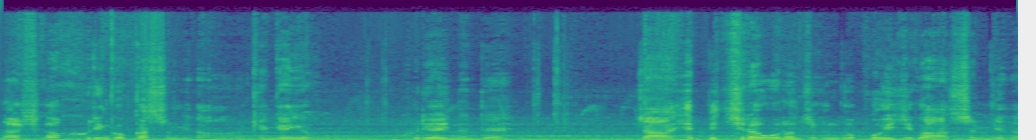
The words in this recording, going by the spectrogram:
날씨가 흐린 것 같습니다. 굉장히 흐려 있는데 자 햇빛이라고는 지금 그 보이지가 않습니다.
